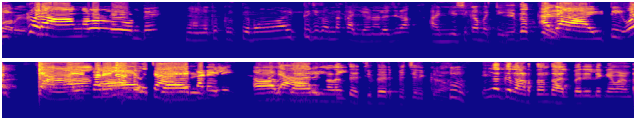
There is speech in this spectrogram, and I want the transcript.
ഇക്കൊരാങ്ങളുള്ളതുകൊണ്ട് ഞങ്ങൾക്ക് കൃത്യമായിട്ട് ഇത് തന്ന കല്യാണാലോചന അന്വേഷിക്കാൻ പറ്റി. അതായിട്ട് ഒരു ചായക്കടയിലാണ് ആൾക്കാര് ചായക്കടയിൽ. ആൾക്കാർ ഒരാഴ്ച. നിങ്ങളെ തെറ്റിദ്ധരിപ്പിച്ചിരിക്കണം. നിങ്ങൾക്ക് നടത്താൻ താല്പര്യമില്ലെങ്കിൽ വേണ്ട.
